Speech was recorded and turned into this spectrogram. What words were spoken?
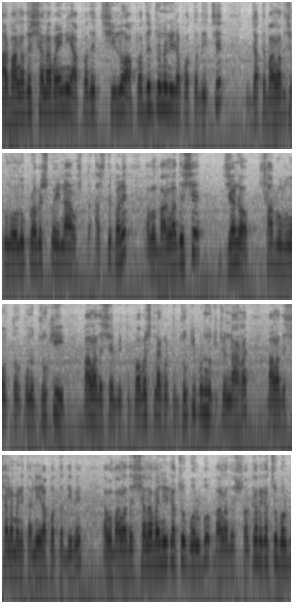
আর বাংলাদেশ সেনাবাহিনী আপনাদের ছিল, আপনাদের জন্য নিরাপত্তা দিচ্ছে, যাতে বাংলাদেশে কোনো অনুপ্রবেশকারী না আসতে পারে এবং বাংলাদেশে যেন সার্বভৌমত্ব কোনো ঝুঁকি বাংলাদেশের ভিতরে প্রবেশ না করতে ঝুঁকিপূর্ণ কিছু না হয়, বাংলাদেশ সেনাবাহিনী তার নিরাপত্তা দিবে এবং বাংলাদেশ সেনাবাহিনীর কাছেও বলব, বাংলাদেশ সরকারের কাছেও বলব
